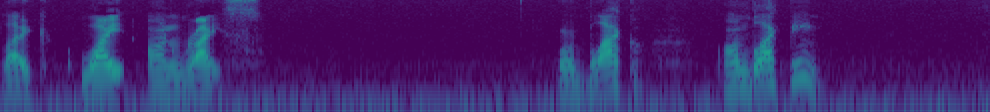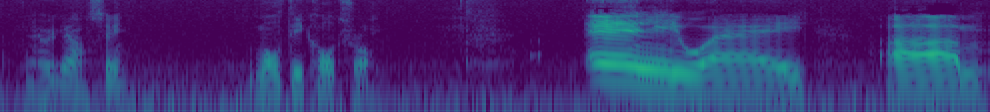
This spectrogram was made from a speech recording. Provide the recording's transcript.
like white on rice or black on black bean. There we go. See? Multicultural. Anyway, um,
